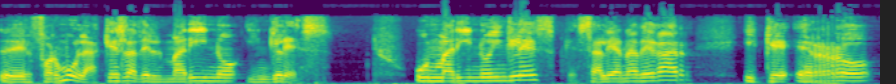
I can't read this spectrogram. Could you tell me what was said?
eh, formula, que es la del marino inglés un marino inglés que sale a navegar y que erró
